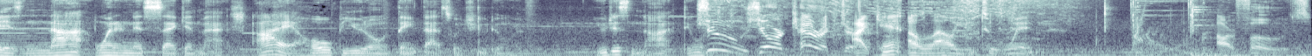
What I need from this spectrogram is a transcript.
is not winning this second match. I hope you don't think that's what you're doing. You just not doing it. Choose your character. I can't allow you to win. Our foes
